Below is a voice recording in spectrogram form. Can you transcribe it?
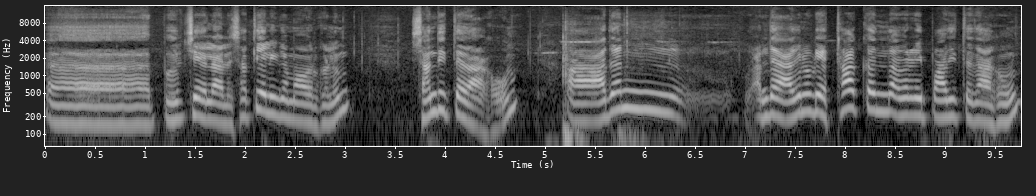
பொதுச்செயலாளர் பொதுச் செயலாளர் சத்தியலிங்கம் அவர்களும் சந்தித்ததாகவும் அதன் அந்த அதனுடைய தாக்கம் அவரை பாதித்ததாகவும்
